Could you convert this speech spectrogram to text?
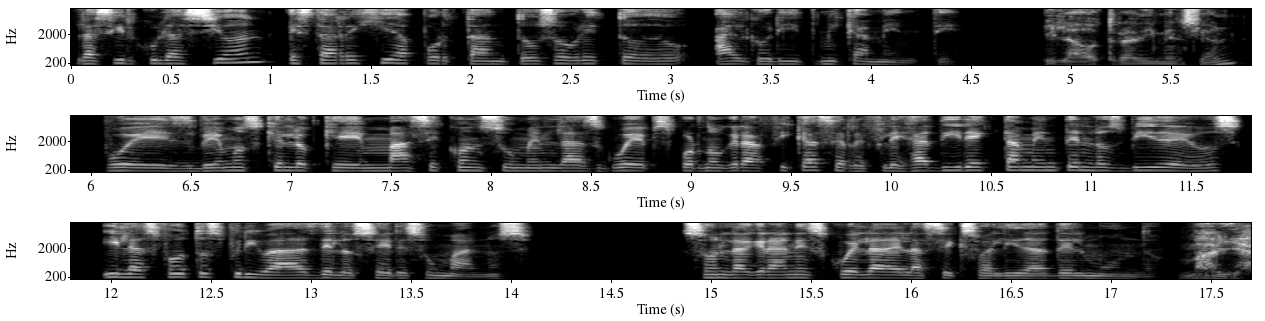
La circulación está regida, por tanto, sobre todo algorítmicamente. ¿Y la otra dimensión? Pues vemos que lo que más se consume en las webs pornográficas se refleja directamente en los videos y las fotos privadas de los seres humanos. Son la gran escuela de la sexualidad del mundo. Vaya,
